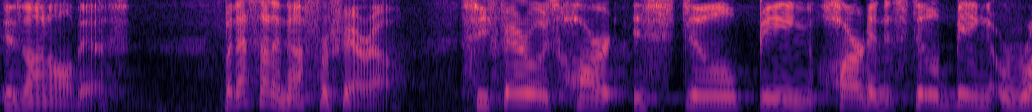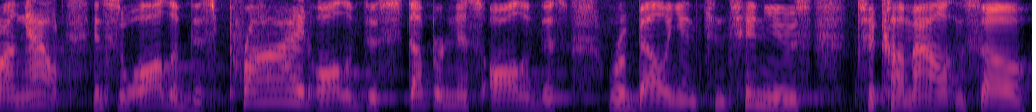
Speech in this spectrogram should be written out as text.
is on all this. But that's not enough for Pharaoh. See, Pharaoh's heart is still being hardened. It's still being wrung out. And so all of this pride, all of this stubbornness, all of this rebellion continues to come out. And so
